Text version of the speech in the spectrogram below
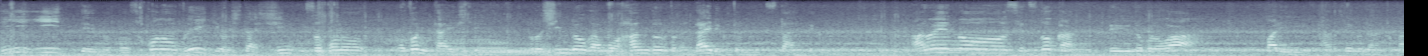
ギーギーっていうのとそこのブレーキをしたしんそこの音に対してその振動がもうハンドルとかにダイレクトに伝えてくる。あの辺の節度感っていうところはやっぱりアルテグラとか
